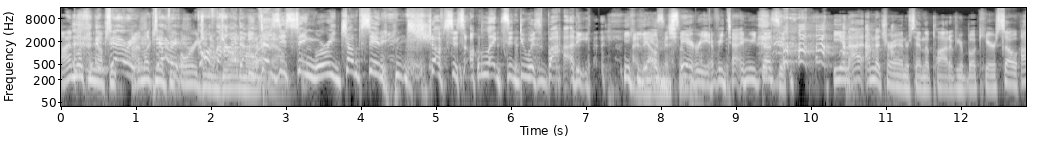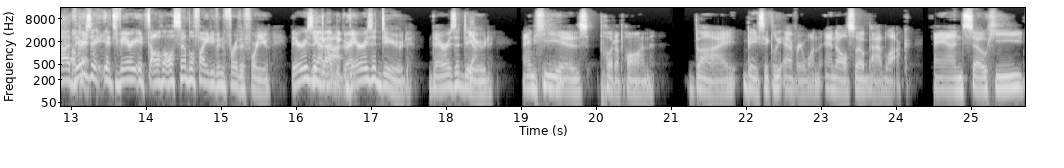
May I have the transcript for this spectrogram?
I'm looking up. Jerry, the, I'm looking up Jerry, the origin of the Geronimo. He right does now. this thing where he jumps in and shoves his own legs into his body. He I yells missed something. Jerry every time he does it. Ian, I, I'm not sure I understand the plot of your book here. So Uh, there's a. It's very. It's. I'll, I'll simplify it even further for you. There is a Yeah, that'd guy. be great. There is a dude. There is a dude, and he is put upon by basically everyone, and also bad luck. And so he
